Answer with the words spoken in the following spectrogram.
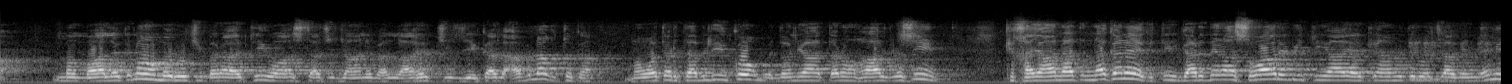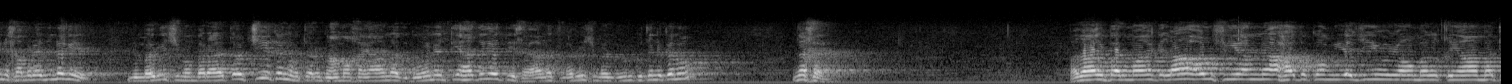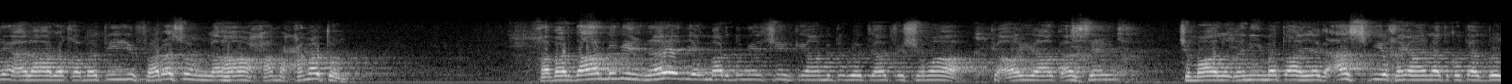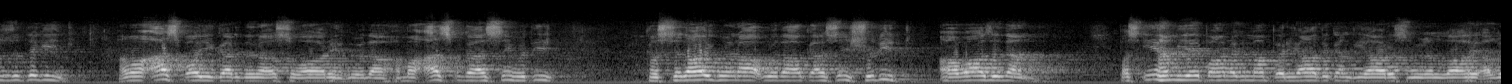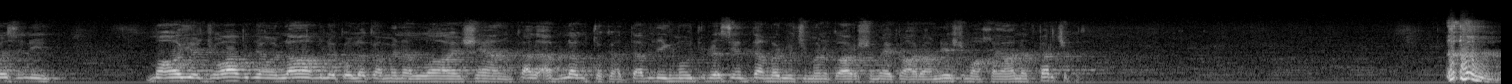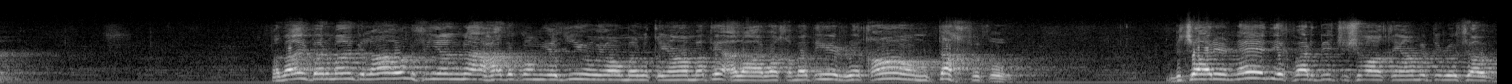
من مالک نو مروچی برایتی واسطہ چی جانب اللہ چیزی کد ابلغ تکا من وطر تبلیغ کو دنیا تروں حال رسیم۔ کہ خیانت نہ کرے، کہ تی گردنا سوار بھی تی آئے قیامت روچا گئے امین خبریں لگے مروچ من برای تو چی کنو؟ تر گاما خیانت گونے تی حد گئی تی خیانت مروچ من دور کتن کنو نخیر خدای فرمائے کہ لا الفی ان احدکم یجیو یوم القیامت على رقبتی فرس لها حمحمت خبردار بھی نئے ایک مردمی چین قیامت روچا چھ شما کہ آئی آقا سن چمال غنیمتا یک اسبی خیانت کتا دزدگی۔ ہما اسب آئی گردنا سوار ہیں اودا ہما اسب کا حسن ہوتی کہ صدای گونا اودا کا حسن شدید آواز دن۔ پس یہ ہم یہ پانک میں پر یاد کن کہ یا رسول اللہ اغسنی ما آئی جواب دیں لا ملکو لکا من اللہ شیعن قد ابلغتکا تبلیغ موت رسین تا مروچ من کار شمع کارانی شما خیانت پر چکتا خدای فرمان کہ لا الفین احدکم یجیو یوم القیامت علی رقبتی رقان تخفقو۔ بچاری نید ایک فردی چی شما قیامت روچا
